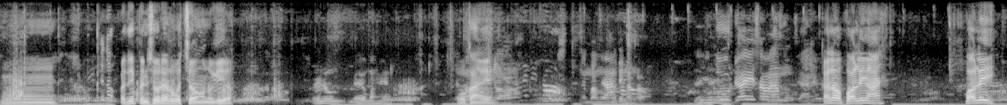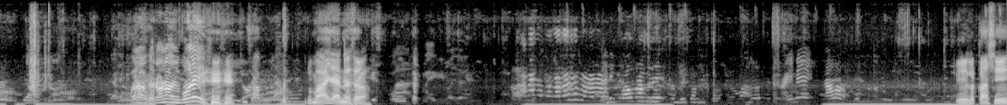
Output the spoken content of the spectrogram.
Hmm. Berarti ben sore rejo ngono iki ya. Udah ya. Kalau poli ah. Poli. Mana boleh. Lumayan ya, so. Oke, lekas sih.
